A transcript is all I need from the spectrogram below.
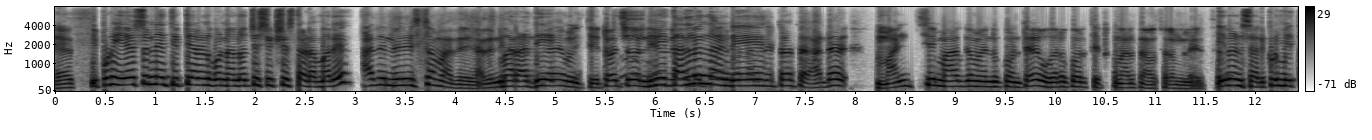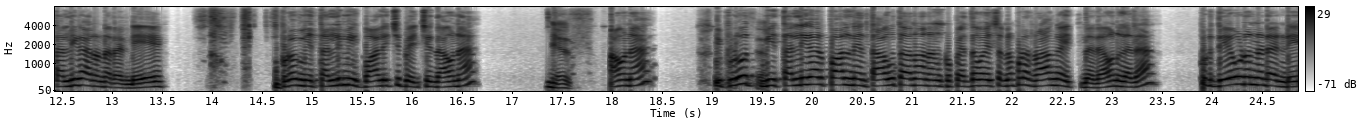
ఎస్ ఇప్పుడు యేసుని నేను తిట్టారనుకోండి నన్ను వచ్చి శిక్షిస్తాడా మరి? అది నీ ఇష్టం అది. అది నీ మరి అది- మీ నేను తల్లి ఉందండి. అంటే మంచి మార్గం ఎన్నుకుంటే ఒకరికొకరు తిట్టుకోవాల్సిన అవసరం లేదు. వినండి సార్ ఇప్పుడు మీ తల్లి గారు ఉన్నారండి. ఇప్పుడు మీ తల్లి మీకు పాలు ఇచ్చి పెంచింది అవునా? ఎస్ అవునా? ఇప్పుడు మీ తల్లి గారి పాలు నేను తాగుతాను అని అనుకో పెద్ద వయసు ఉన్నప్పుడు రాంగ్ అవుతుంది అది అవును కదా? ఇప్పుడు దేవుడు ఉన్నాడండి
